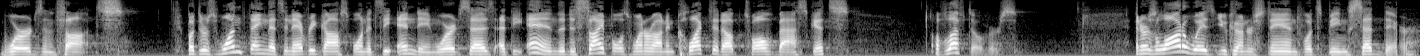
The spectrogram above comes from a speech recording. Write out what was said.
words and thoughts. But there's one thing that's in every gospel, and it's the ending, where it says at the end, the disciples went around and collected up 12 baskets of leftovers. And there's a lot of ways that you can understand what's being said there.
